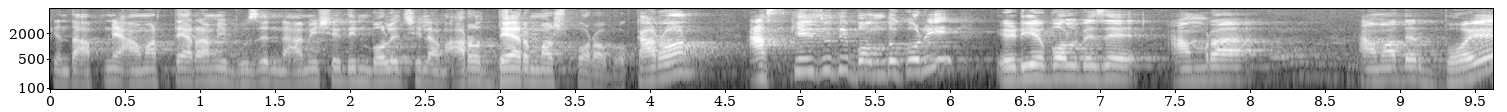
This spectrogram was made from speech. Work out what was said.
কিন্তু আপনি আমার তেরা আমি বুঝেন না, আমি সেদিন বলেছিলাম, আরও দেড় মাস পড়াবো। কারণ আজকেই যদি বন্ধ করি, এড়িয়ে বলবে যে, আমরা আমাদের বয়ে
